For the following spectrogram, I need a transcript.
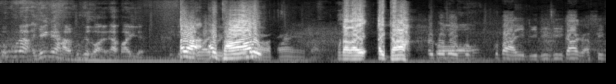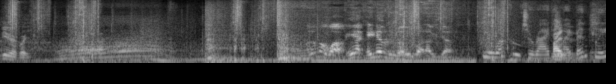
ဘူးခုနအရင်နဲ့ဟာခုဖြစ်သွားတယ်အဲ့ဘာကြီးလဲအဲ့ဒါအဲ့ဓာတ်လို့ခုနကအဲ့ဓာတ်ကိုကိုကိုကိုပါဒီဒီဒီကားအစီးပြပဲကိုဘယ်လိုမှကွာဘေးကဒိန်းနဲ့မလူတော့ဘူးကွာအဲ့လိုကြီး You're welcome to ride Bye, in my Lily. Bentley.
